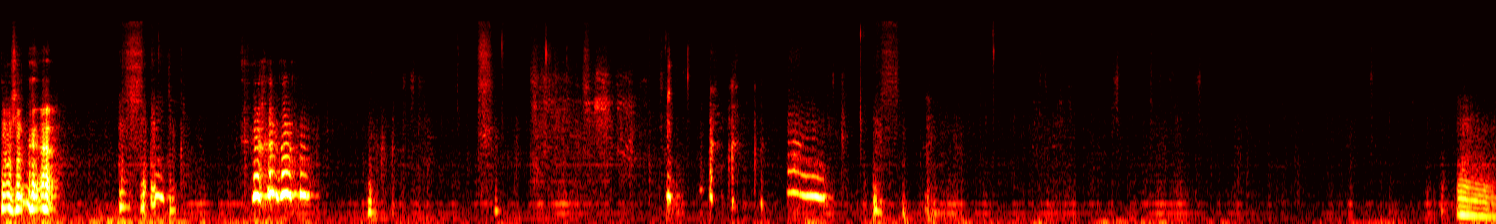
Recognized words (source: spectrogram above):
Hmm.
